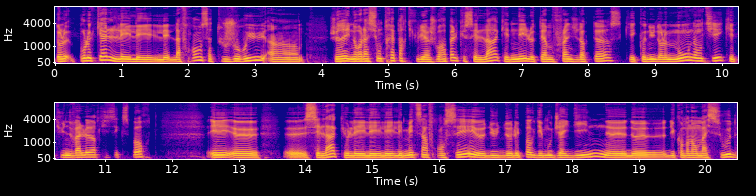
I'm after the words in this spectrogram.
dans pour lequel la France a toujours eu un, je dirais, une relation très particulière. Je vous rappelle que c'est là qu'est né le terme French Doctors, qui est connu dans le monde entier, qui est une valeur qui s'exporte. Et c'est là que les, médecins français de l'époque des Moudjahidines, du commandant Massoud,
